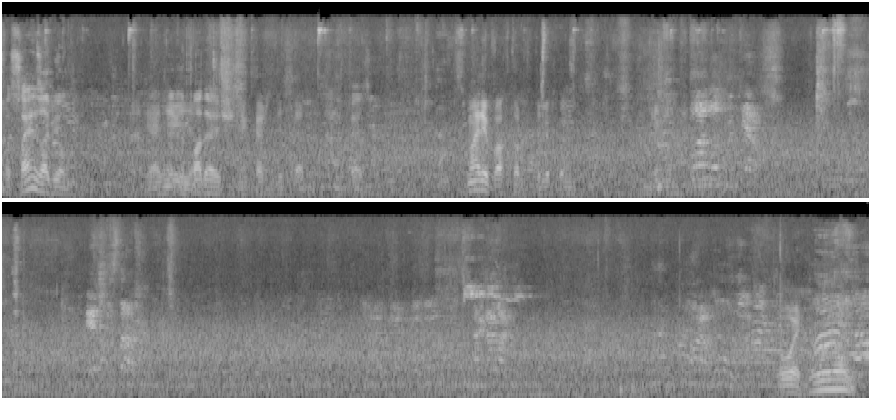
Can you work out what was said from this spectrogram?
Что, Сань забил? Я не видел. подающий. Мне кажется, десятый. Опять. Смотри повтор в телефоне. Ой, что-то.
